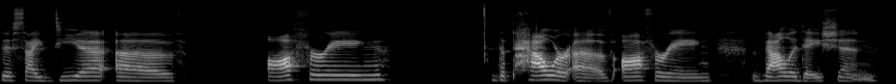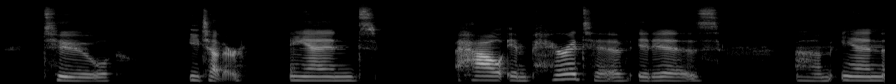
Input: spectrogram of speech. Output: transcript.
this idea of offering the power of offering validation to each other and how imperative it is um, in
